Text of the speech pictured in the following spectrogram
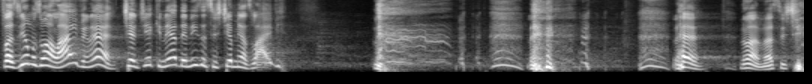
Fazíamos uma live, né? Tinha dia que nem a Denise assistia minhas lives. né? Não, não assisti.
